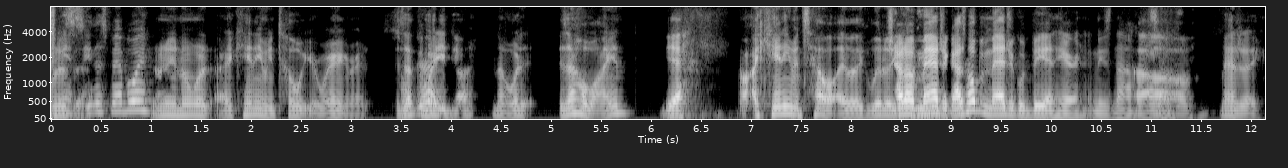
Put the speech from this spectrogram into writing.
What Can't is see this bad boy? I don't even know what. I can't even tell what you're wearing. Right? Is So that the good. Mighty Duck? No. What is that Hawaiian? Yeah. Oh, I can't even tell. I like literally. Shout out couldn't even- Magic. I was hoping Magic would be in here, and he's not. so. Oh, Magic.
